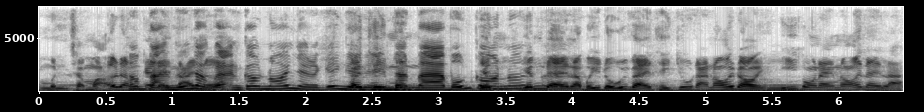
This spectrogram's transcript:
mình sẽ mở ra không cái tại tài nữa. bạn có nói như là cái người thì mình- bà bốn con vấn, đó. vấn đề là bị đuổi về thì chú đã nói rồi. Ừ. ý con đang nói đây là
